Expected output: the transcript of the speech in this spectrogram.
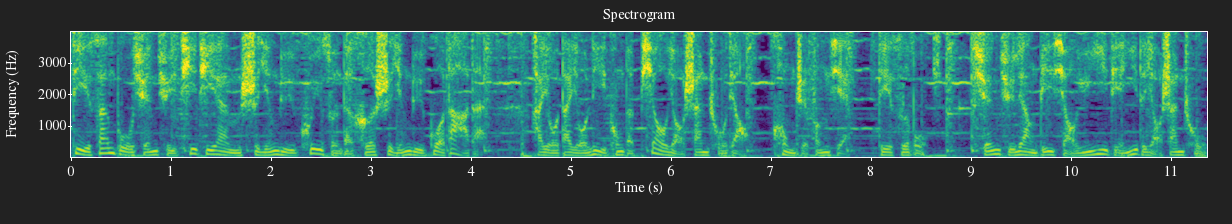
第三步，选取 TTM 市盈率亏损的和市盈率过大的，还有带有利空的票要删除掉，控制风险。第四步，选取量比小于一点一的要删除，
